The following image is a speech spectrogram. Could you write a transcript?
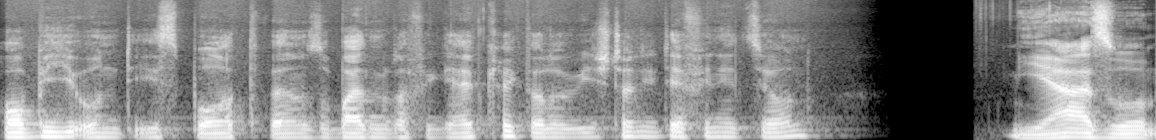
Hobby und E-Sport, sobald man dafür Geld kriegt, oder wie ist da die Definition? Ja, also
